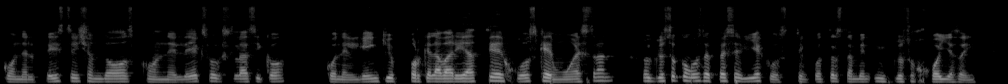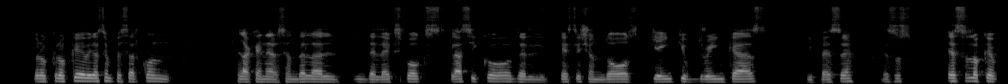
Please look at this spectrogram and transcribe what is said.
con el PlayStation 2, con el Xbox clásico, con el GameCube, porque la variedad de juegos que muestran, o incluso con juegos de PC viejos, te encuentras también incluso joyas ahí. Pero creo que deberías empezar con la generación de la- del Xbox clásico, del PlayStation 2, GameCube, Dreamcast y PC. Eso es, eso es lo que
